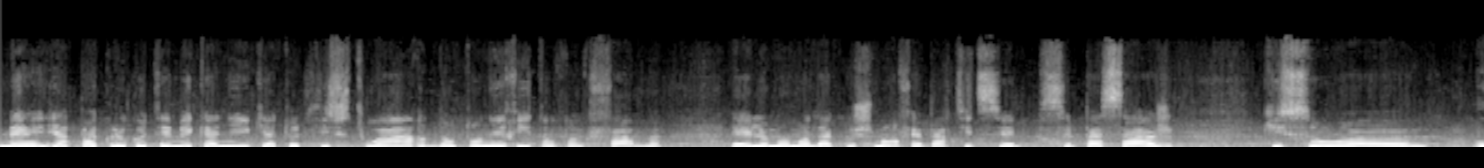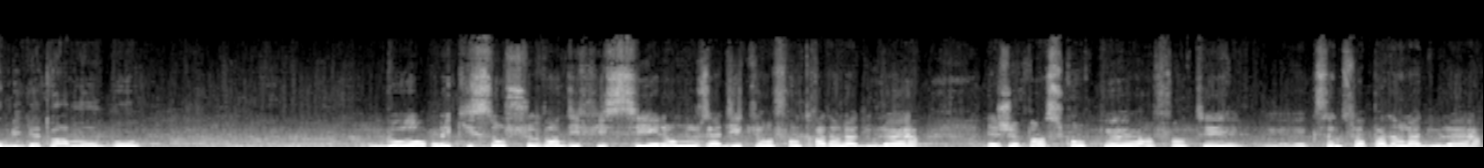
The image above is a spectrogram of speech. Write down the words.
Mais il n'y a pas que le côté mécanique, il y a toute l'histoire dont on hérite en tant que femme. Et le moment d'accouchement fait partie de ces, passages qui sont... Euh, Obligatoirement beaux beaux, mais qui sont souvent difficiles. On nous a dit tu enfanteras dans la douleur. Et je pense qu'on peut enfanter et que ce ne soit pas dans la douleur.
